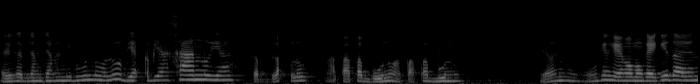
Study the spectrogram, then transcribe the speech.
Elisa bilang jangan dibunuh, lu kebiasaan lu ya, keblek lu, apa-apa bunuh, apa-apa bunuh. Ya kan, mungkin kayak ngomong kayak kita kan.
